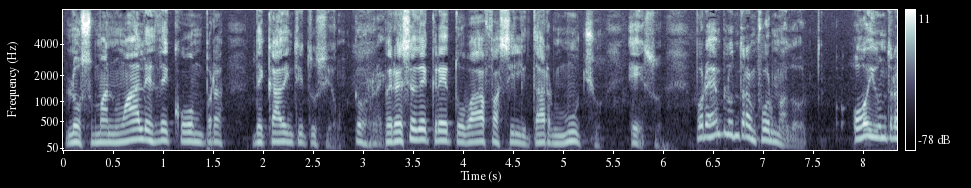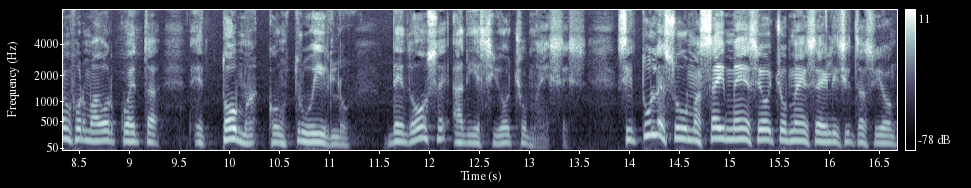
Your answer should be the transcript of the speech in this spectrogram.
los manuales de compra de cada institución. Correcto. Pero ese decreto va a facilitar mucho eso. Por ejemplo, un transformador. Hoy un transformador cuesta, eh, toma construirlo de 12 a 18 meses. Si tú le sumas 6 meses, 8 meses de licitación,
